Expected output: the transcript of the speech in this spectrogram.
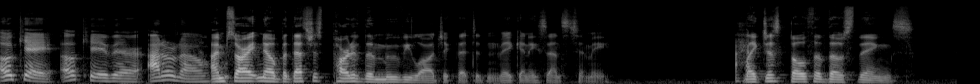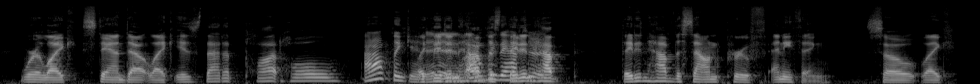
Okay, okay, there. I don't know. I'm sorry, no, but that's just part of the movie logic that didn't make any sense to me. Like, just both of those things were like stand out. Like, is that a plot hole? I don't think it like they didn't have this, they, didn't to- have they didn't have the soundproof anything so like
